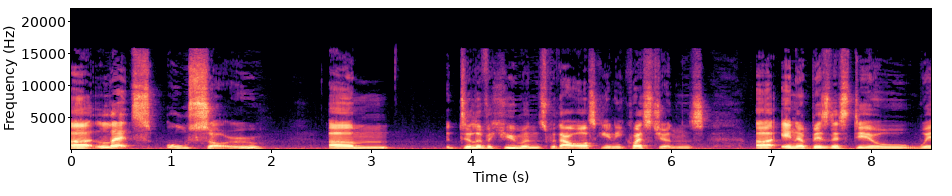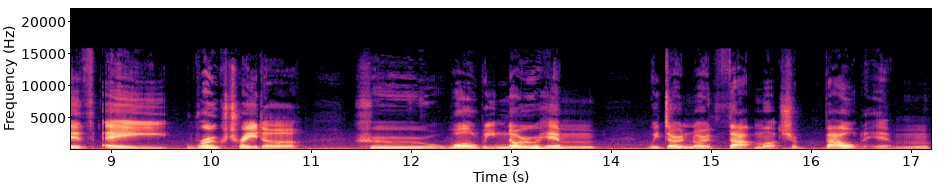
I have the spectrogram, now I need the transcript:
Uh, let's also um, deliver humans without asking any questions uh, in a business deal with a rogue trader who, while we know him, we don't know that much about him.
